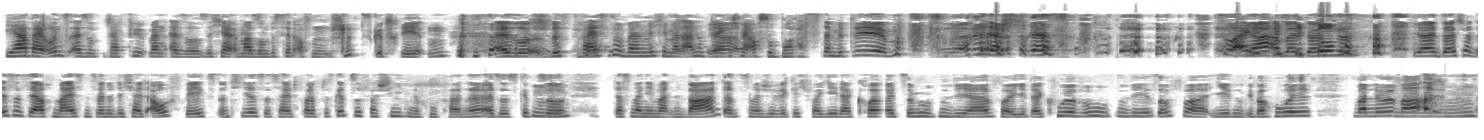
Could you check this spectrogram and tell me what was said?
Ja, bei uns, also da fühlt man also sich ja immer so ein bisschen auf den Schlips getreten. Also, das, weißt du, wenn mich jemand anruft, Ja. denke ich mir auch so, boah, was ist denn mit dem? Ja. Will der Stress? so eigentlich Ja, aber in richtig dumm. Deutschland, ja, in Deutschland ist es ja auch meistens, wenn du dich halt aufregst und hier ist es halt voll es gibt so verschiedene Huper, ne? Also es gibt so, Mhm. dass man jemanden warnt, also zum Beispiel wirklich vor jeder Kreuzung hupen die ja, vor jeder Kurve hupen die, so vor jedem Überholweg Manöver. Mhm.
